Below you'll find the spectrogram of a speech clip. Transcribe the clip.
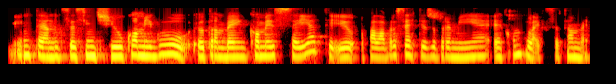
entendo o que você sentiu. Comigo, eu também comecei a ter. Eu, a palavra certeza para mim é, é, complexa também.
